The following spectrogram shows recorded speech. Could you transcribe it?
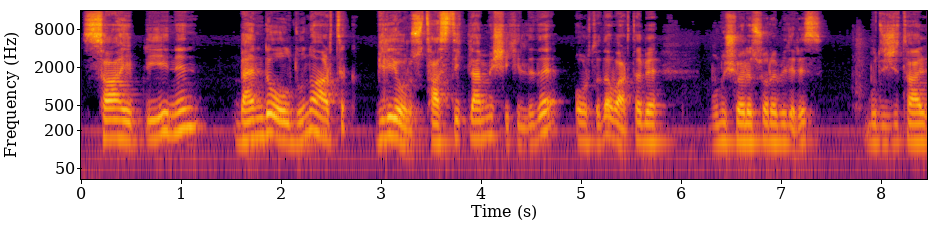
sahipliğinin bende olduğunu artık biliyoruz. Tasdiklenmiş şekilde de ortada var. Tabi bunu şöyle sorabiliriz. Bu dijital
